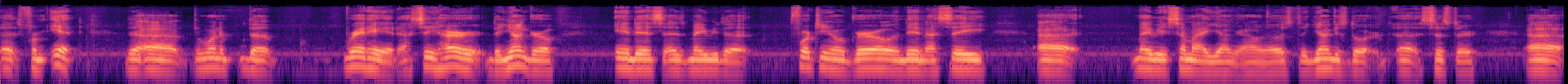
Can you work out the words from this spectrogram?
Uh, from it, the uh, the one the redhead. I see her, the young girl, in this as maybe the fourteen year old girl, and then I see uh, maybe somebody younger. I don't know. It's the youngest daughter, uh, sister. Uh,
